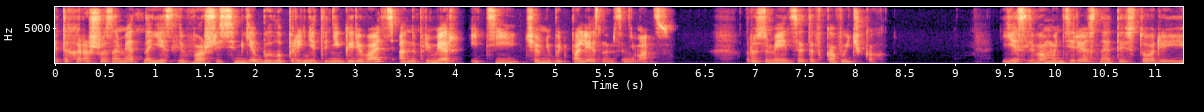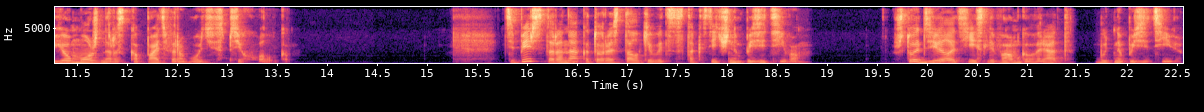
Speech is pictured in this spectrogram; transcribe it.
Это хорошо заметно, если в вашей семье было принято не горевать, а, например, идти чем-нибудь полезным заниматься. Разумеется, это в кавычках. Если вам интересна эта история, ее можно раскопать в работе с психологом. Теперь сторона, которая сталкивается с токсичным позитивом. Что делать, если вам говорят «будь на позитиве»?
